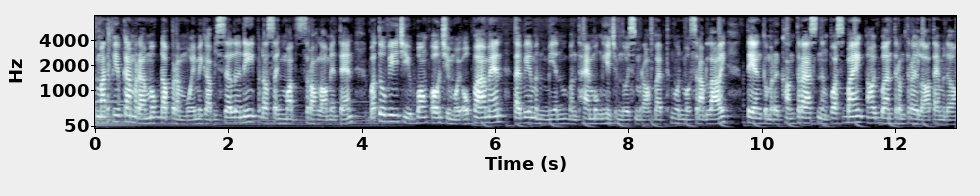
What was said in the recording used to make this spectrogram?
សមត្ថភាពកាមេរ៉ាមុខ16 megapixel លើនេះផ្ដល់សាច់ម៉ត់ស្រស់ល្អមែនទែនបើទោះវាជាបងប្អូនជាមួយ Oppa មែនតែវាមិនមានបន្ថែមមុខងារជំនួយសម្រាប់បែបធ្ងន់មកស្រាប់ឡើយទាំងកម្រិត contrast និងពណ៌ស្បែកឲ្យបានត្រឹមត្រូវល្អតែម្ដង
